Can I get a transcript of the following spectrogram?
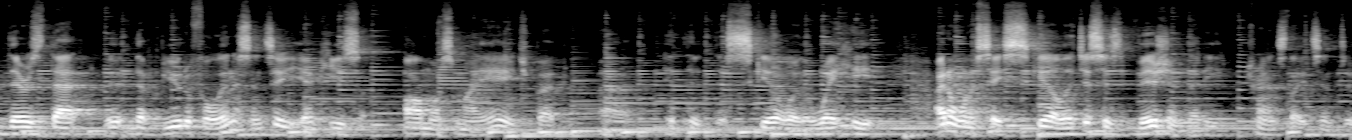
there's that, the beautiful innocence. He's almost my age, but uh, the, the skill or the way he, I don't want to say skill, it's just his vision that he translates into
